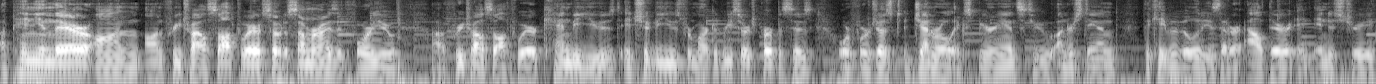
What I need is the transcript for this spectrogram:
opinion there on, on free trial software. So to summarize it for you, uh, free trial software can be used. It should be used for market research purposes or for just general experience to understand the capabilities that are out there in industry.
